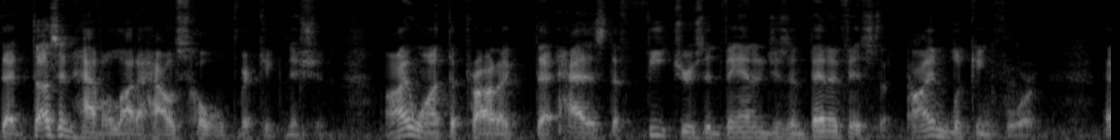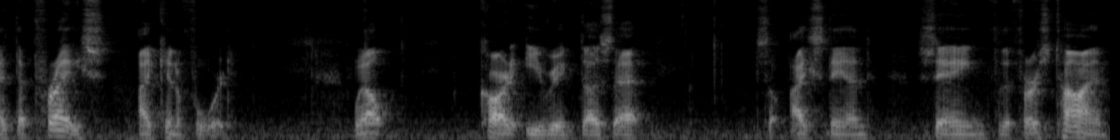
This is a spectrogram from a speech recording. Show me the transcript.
that doesn't have a lot of household recognition. I want the product that has the features, advantages, and benefits that I'm looking for at the price I can afford. Well, Carta E-Rig does that. So I stand saying for the first time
